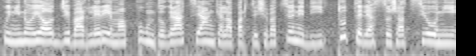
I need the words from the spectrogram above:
Quindi noi oggi parleremo appunto grazie anche alla partecipazione di tutte le associazioni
